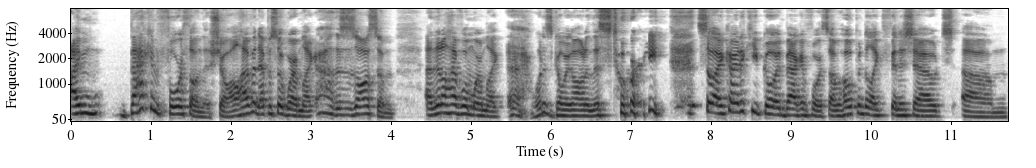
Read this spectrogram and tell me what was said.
I'm back and forth on this show. I'll have an episode where I'm like, ah, this is awesome. And then I'll have one where I'm like, what is going on in this story? so I kind of keep going back and forth. So I'm hoping to like finish out. Um,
